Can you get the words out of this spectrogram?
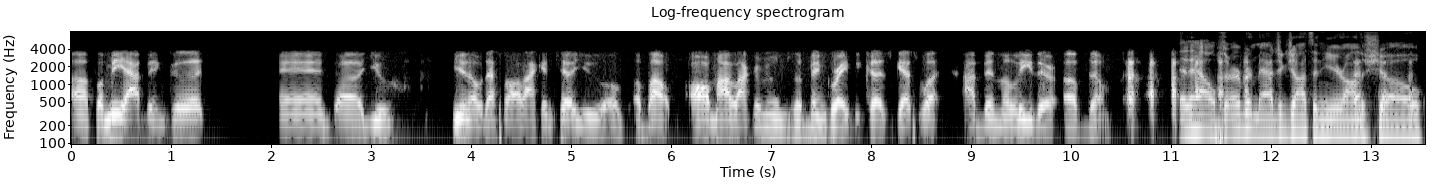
uh, for me, I've been good, and uh, you, you know, that's all I can tell you about. All my locker rooms have been great because guess what? I've been the leader of them. It helps. Earvin Magic Johnson here on the show.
